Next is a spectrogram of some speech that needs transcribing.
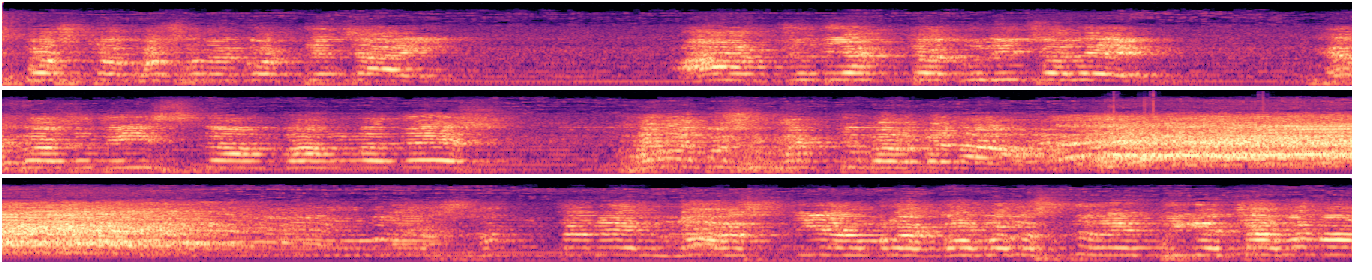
স্পষ্ট ঘোষণা করতে চাই, আর যদি একটা গুলি চলে, হেফাজতে ইসলাম বাংলাদেশ ঘরে বসে থাকতে পারবে না। আমরা সন্তানের লাশ নিয়ে আমরা কবরস্থানের দিকে যাব না।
